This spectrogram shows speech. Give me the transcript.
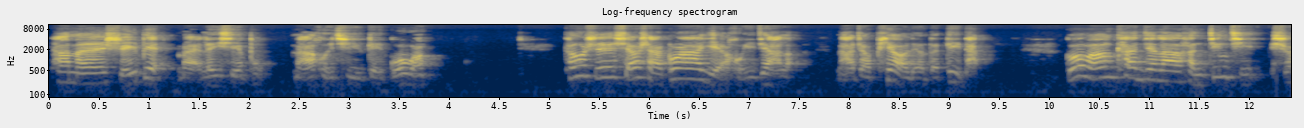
他们随便买了一些布，拿回去给国王。同时，小傻瓜也回家了，拿着漂亮的地毯。国王看见了，很惊奇，说：“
